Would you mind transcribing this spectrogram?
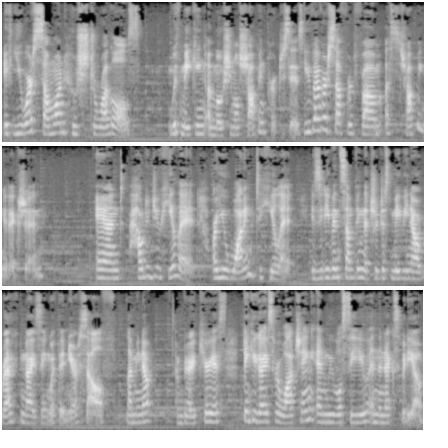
if you are someone who struggles with making emotional shopping purchases. You've ever suffered from a shopping addiction? And how did you heal it? Are you wanting to heal it? Is it even something that you're just maybe now recognizing within yourself? Let me know. I'm very curious. Thank you guys for watching and we will see you in the next video.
